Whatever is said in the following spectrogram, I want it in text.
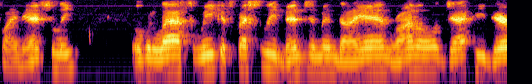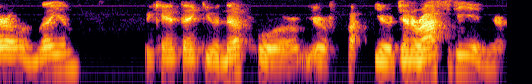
financially over the last week, especially Benjamin, Diane, Ronald, Jackie, Daryl, and William. We can't thank you enough for your your generosity and your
